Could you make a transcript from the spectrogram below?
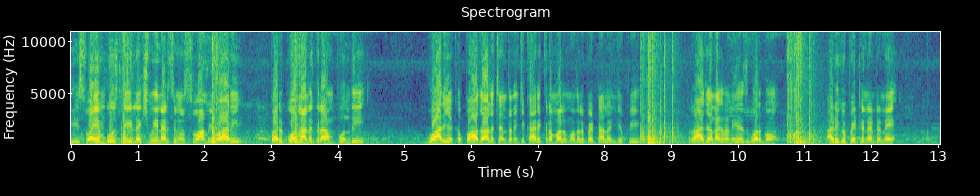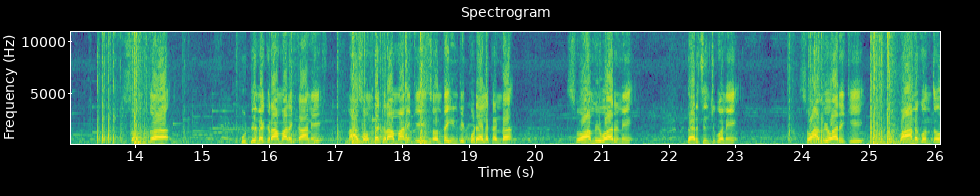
ఈ స్వయంభూ శ్రీ లక్ష్మీ నరసింహస్వామి వారి పరిపూర్ణ అనుగ్రహం పొంది వారి యొక్క పాదాల చెంత నుంచి కార్యక్రమాలు మొదలు పెట్టాలని చెప్పి రాజానగర నియోజకవర్గం అడుగు పెట్టిన వెంటనే సొంత పుట్టిన గ్రామానికి కానీ నా సొంత గ్రామానికి సొంత ఇంటికి కూడా వెళ్ళకుండా స్వామివారిని దర్శించుకొని స్వామివారికి పానకంతో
